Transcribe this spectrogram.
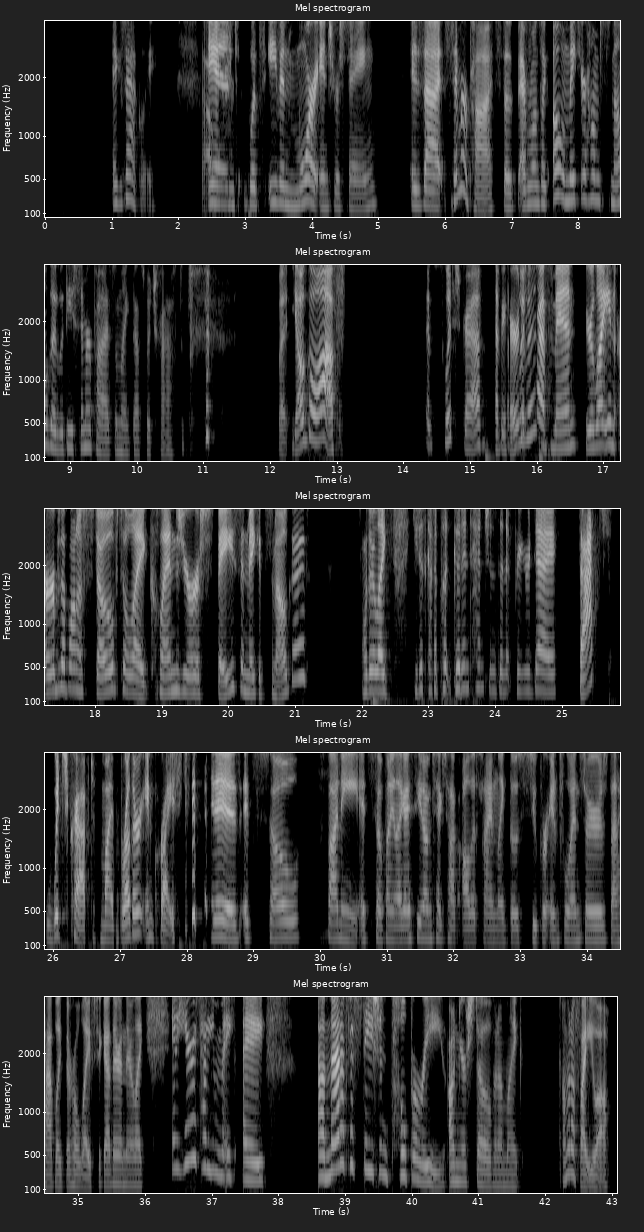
Exactly. So, And what's even more interesting is that simmer pots, the everyone's like, "Oh, make your home smell good with these simmer pots." I'm like, "That's witchcraft." but y'all go off. it's witchcraft. Have you That's heard of it? witchcraft, man. You're lighting herbs up on a stove to like cleanse your space and make it smell good. Or they're like, you just got to put good intentions in it for your day. That's witchcraft, my brother in Christ. It is. It's so funny. It's so funny. Like I see it on TikTok all the time, like those super influencers that have like their whole life together and they're like, and here's how you make a a manifestation potpourri on your stove. And I'm like, I'm gonna fight you all.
